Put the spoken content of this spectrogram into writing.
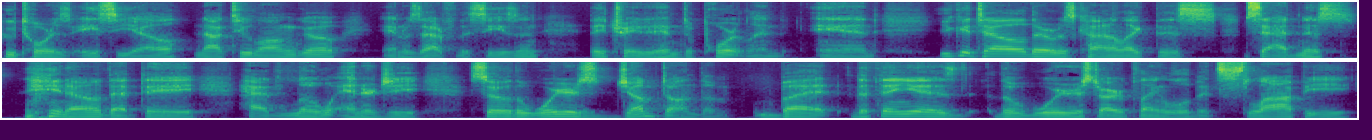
who tore his ACL not too long ago and was out for the season. They traded him to Portland. And you could tell there was kind of like this sadness, you know, that they had low energy. So the Warriors jumped on them. But the thing is, the Warriors started playing a little bit sloppy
